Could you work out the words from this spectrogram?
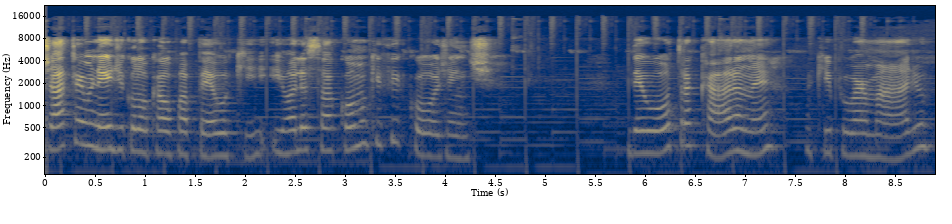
Já terminei de colocar o papel aqui e olha só como que ficou, gente. Deu outra cara, né? Aqui pro armário.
